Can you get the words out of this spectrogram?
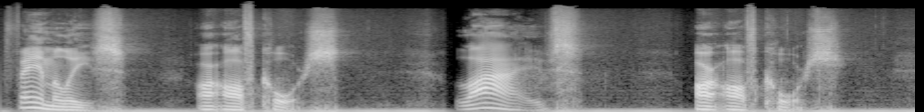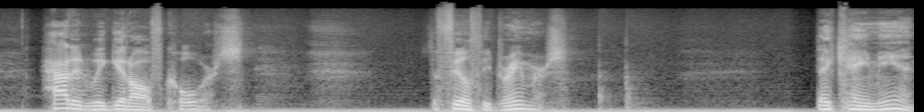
Families are off course. Lives are off course. How did we get off course? The filthy dreamers. They came in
